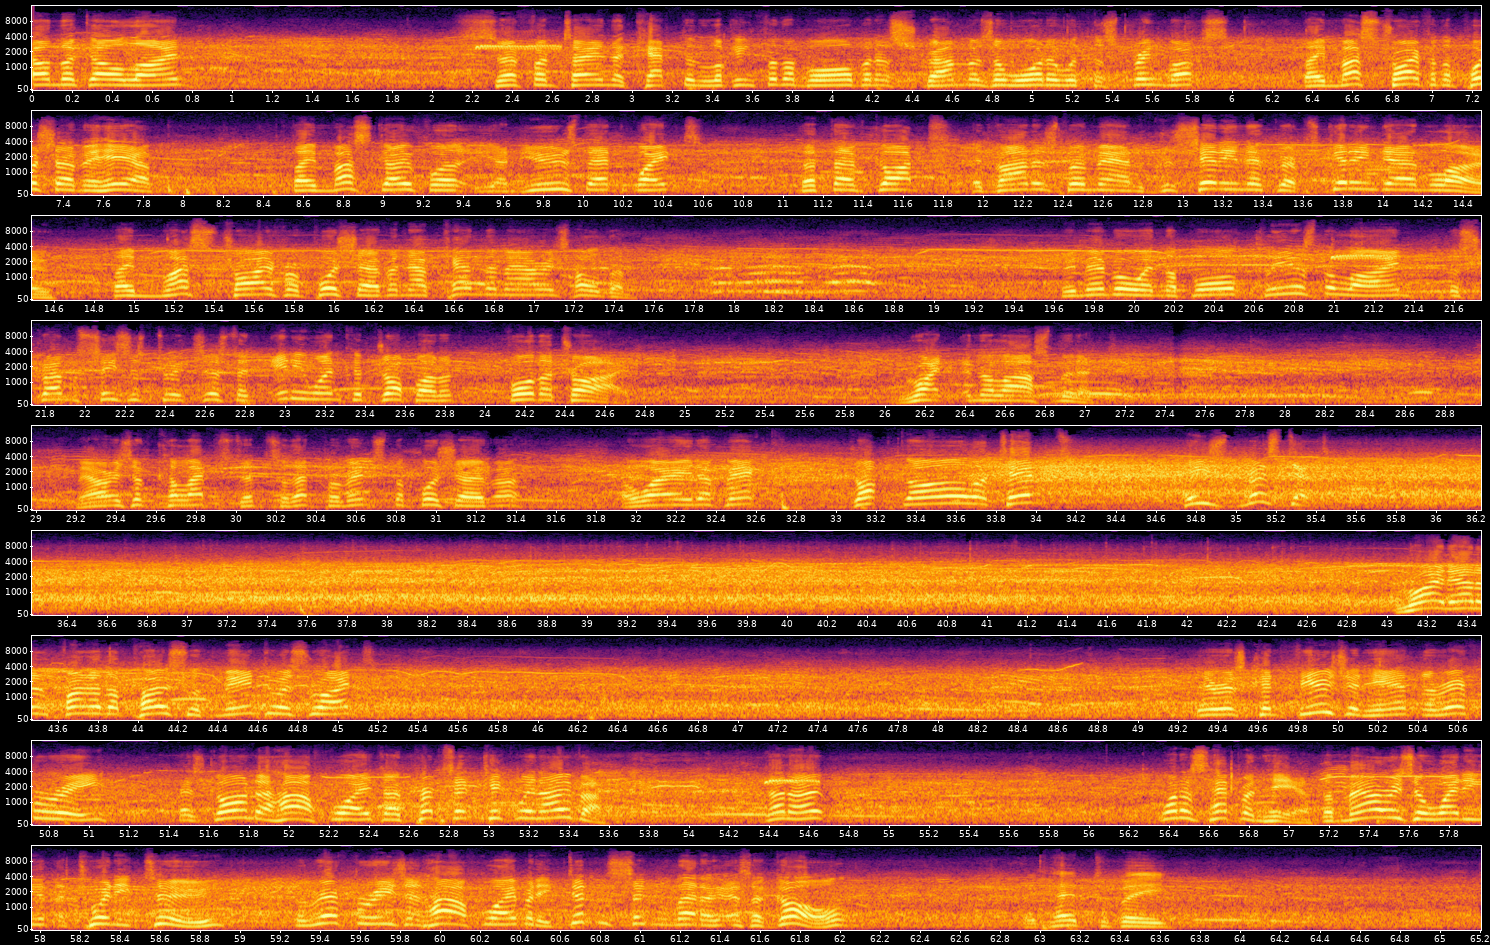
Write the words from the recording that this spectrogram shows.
on the goal line. Serfontein, the captain, looking for the ball, but a scrum is awarded with the Springboks. They must try for the push over here. They must go for and use that weight that they've got. Advantage per man, setting their grips, getting down low. They must try for a pushover. Now, can the Maoris hold them? Remember, when the ball clears the line, the scrum ceases to exist and anyone can drop on it for the try. Right in the last minute. Maoris have collapsed it, so that prevents the pushover. Away to Beck. Drop goal attempt. He's missed it. Right out in front of the post with men to his right. There is confusion here. The referee has gone to halfway, so perhaps that kick went over. No, no. What has happened here? The Maoris are waiting at the 22. The referee's at halfway, but he didn't signal that as a goal. It had to be.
